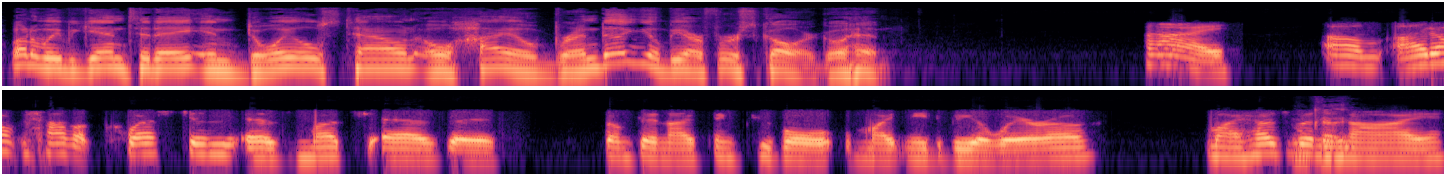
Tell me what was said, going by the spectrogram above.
Why don't we begin today in Doylestown, Ohio? Brenda, you'll be our first caller. Go ahead. Hi. Um, I don't have a question as much as a something I think people might need to be aware of. My husband Okay. and I,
